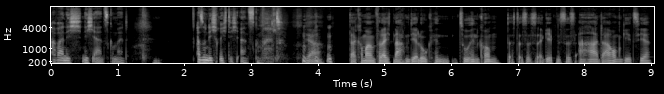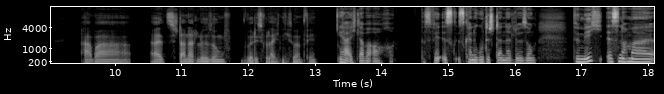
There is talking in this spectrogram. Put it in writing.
Aber nicht, nicht ernst gemeint. Hm. Also nicht richtig ernst gemeint. ja, da kann man vielleicht nach dem Dialog hinzu hinkommen, dass das das Ergebnis ist. Aha, darum geht es hier. Aber als Standardlösung würde ich es vielleicht nicht so empfehlen. Ja, ich glaube auch. Das ist, ist keine gute Standardlösung. Für mich ist nochmal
